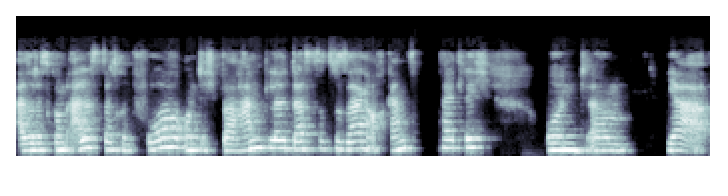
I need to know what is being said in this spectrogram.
Also das kommt alles da drin vor und ich behandle das sozusagen auch ganzheitlich und ähm, ja,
